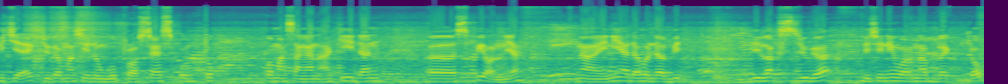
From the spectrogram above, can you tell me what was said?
PCX juga masih nunggu proses untuk pemasangan aki dan uh, spion ya. Nah, ini ada Honda Beat Deluxe juga. Di sini warna black top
